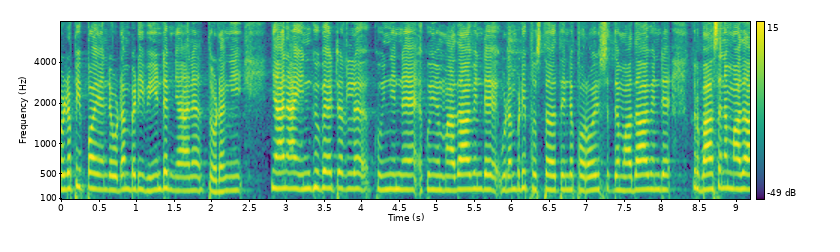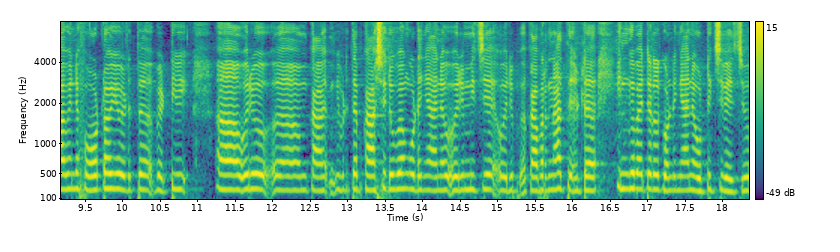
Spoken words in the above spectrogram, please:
ഉഴപ്പിപ്പോയ എന്റെ ഉടമ്പടി വീണ്ടും ഞാൻ തുടങ്ങി. ഞാൻ ആ ഇൻക്യുബേറ്ററിൽ കുഞ്ഞിനെ കുഞ്ഞ് മാതാവിന്റെ ഉടമ്പടി പുസ്തകത്തിന്റെ പുറവശുദ്ധ മാതാവിന്റെ കൃപാസന മാതാവിന്റെ ഫോട്ടോയും എടുത്ത് വെട്ടി ഒരു ഇവിടുത്തെ കാശ് രൂപം കൂടെ ഞാൻ ഒരുമിച്ച് ഒരു കവറിനകത്ത് ഇട്ട് ഇൻക്യുബേറ്ററിൽ കൊണ്ട് ഞാൻ ഒട്ടിച്ച് വെച്ചു.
